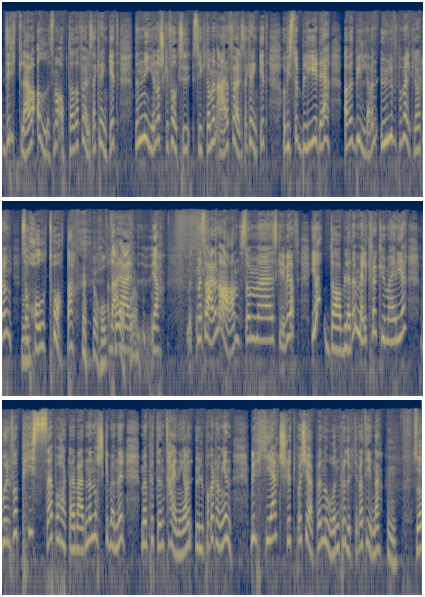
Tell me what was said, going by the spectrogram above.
Drittlei av alle som er opptatt av å føle seg krenket. Den nye norske folkesykdommen er å føle seg krenket, og hvis du blir det av et bilde av en ulv på melkekartong, så hold tåta. Hold Der er, ja. Men, så er det en annen som eh, skriver at ja, da ble det melk fra kumeieriet. Hvorfor pisse på hardtarbeidende norske bønder med å putte en tegning av en ull på kartongen? Blir helt slutt på å kjøpe noen produkter fra Tine. Så,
